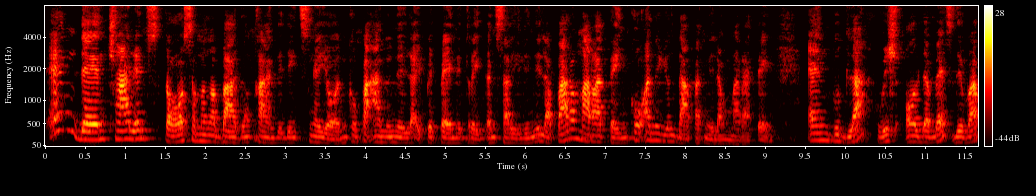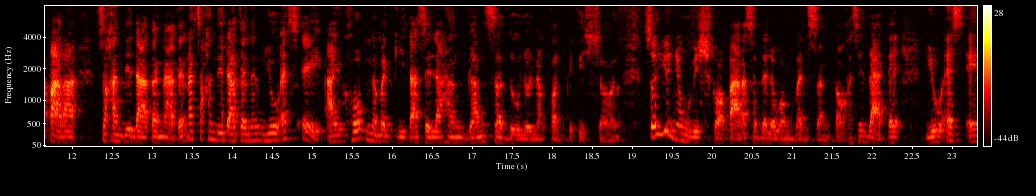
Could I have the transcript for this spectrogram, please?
And then, challenge to sa mga bagong candidates ngayon kung paano nila ipipenetrate ang sarili nila para marating kung ano yung dapat nilang marating. And good luck, wish all the best, di ba? Para sa kandidata natin at sa kandidata ng USA. I hope na magkita sila hanggang sa dulo ng competition. So, yun yung wish ko para sa dalawang bansang to. Kasi dati, USA,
